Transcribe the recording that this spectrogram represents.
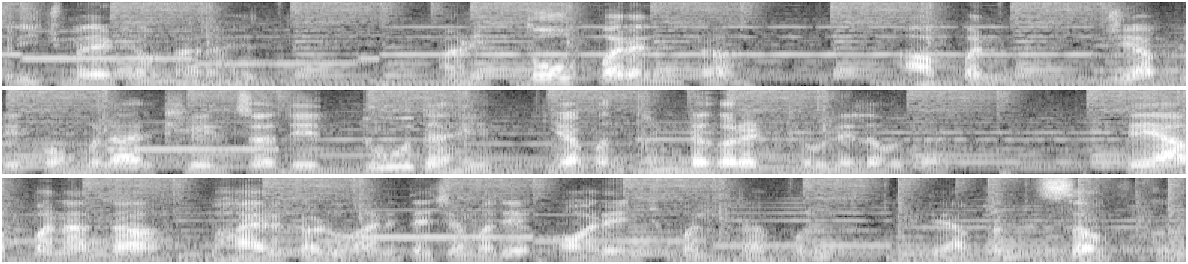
फ्रीजमध्ये ठेवणार आहेत आणि तोपर्यंत आपण जे आपली कोमलार खीरचं जे दूध आहे जे आपण थंड करत ठेवलेलं होतं ते आपण आता बाहेर काढू आणि त्याच्यामध्ये ऑरेंज पल्प टाकून ते आपण सर्व करू.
